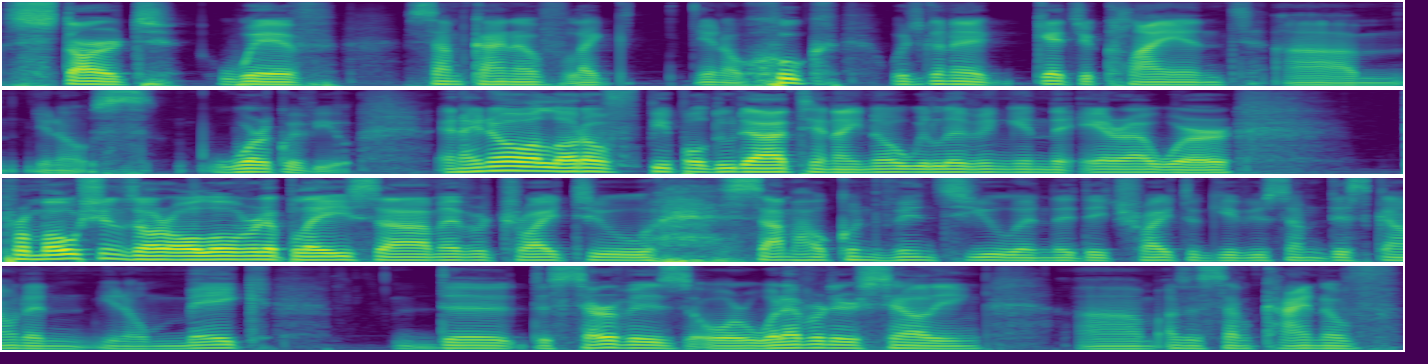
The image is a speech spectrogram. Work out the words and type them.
start with some kind of like you know hook which is gonna get your client um, you know s- work with you. And i know a lot of people do that and i know we're living in the era where promotions are all over the place. Um, ever try to somehow convince you, and they, they try to give you some discount, and you know make the the service or whatever they're selling um, as a, some kind of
